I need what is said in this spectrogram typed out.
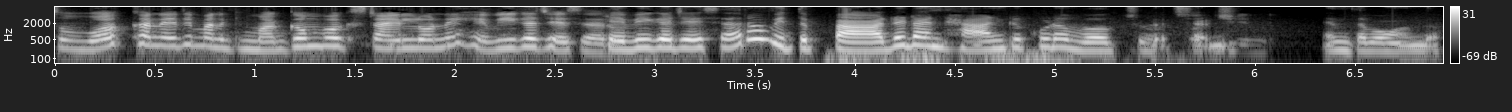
so work అనేది మనకి మగ్గం వర్క్ స్టైల్లోనే హెవీగా చేశారు. హెవీగా చేశారు. విత్ ప్యాడెడ్ అండ్ హ్యాండ్కి కూడా వర్క్ చూడొచ్చండి. వచ్చింది. ఎంత బాగుందో.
